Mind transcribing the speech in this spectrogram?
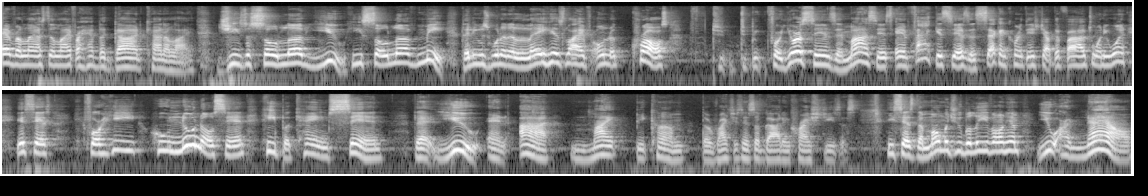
everlasting life or have the God kind of life. Jesus so loved you. He so loved me that he was willing to lay his life on the cross to, to be, for your sins and my sins. In fact, it says in Second Corinthians chapter 5, 21, it says, For he who knew no sin, he became sin that you and I might become the righteousness of God in Christ Jesus. He says, The moment you believe on him, you are now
